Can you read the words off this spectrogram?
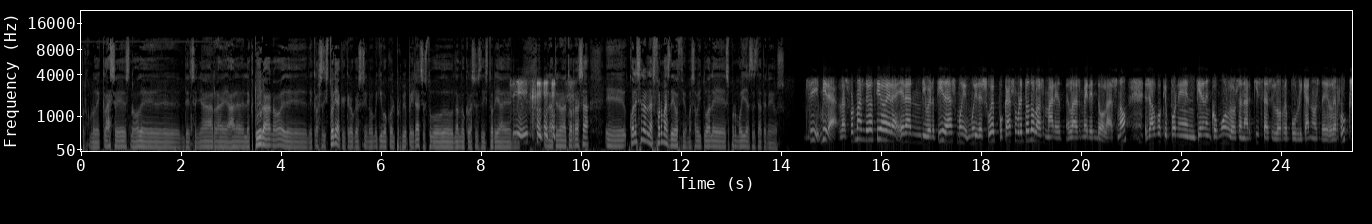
por ejemplo, de clases, ¿no? De, enseñar eh, lectura, ¿no? De, clases de historia, que creo que si no me equivoco el propio Peirach estuvo dando clases de historia en, en Ateneo de Torrasa. Eh, ¿Cuáles eran las formas de ocio más habituales promovidas desde Ateneos? Sí, mira, las formas de ocio eran divertidas, muy muy de su época, sobre todo las, las merendolas, ¿no? Es algo que ponen tienen en común los anarquistas y los republicanos de Lerux,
